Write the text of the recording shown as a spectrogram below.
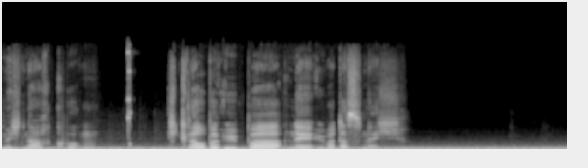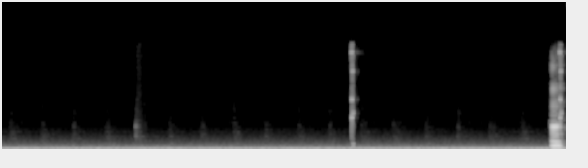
Mich nachgucken. Ich glaube über... Nee, über das nicht. Ah,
